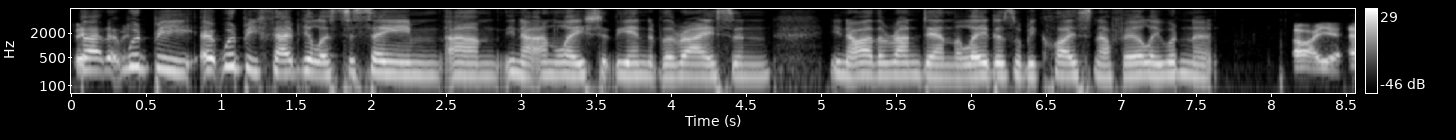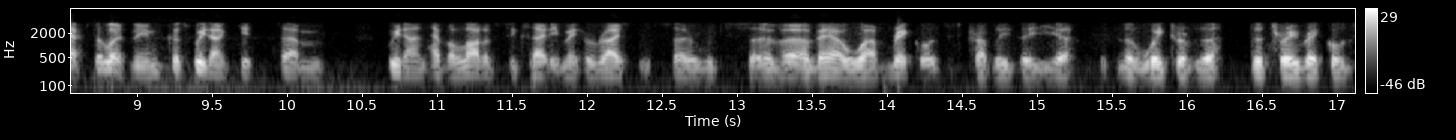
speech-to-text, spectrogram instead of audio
Fair but comment. it would be it would be fabulous to see him, um, you know, unleashed at the end of the race and you know either run down the leaders or be close enough early, wouldn't it? Oh yeah, absolutely. Because we don't get um, we don't have a lot of 680 metre races, so of, of our uh, records, it's probably the uh, the weaker of the, the three records.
